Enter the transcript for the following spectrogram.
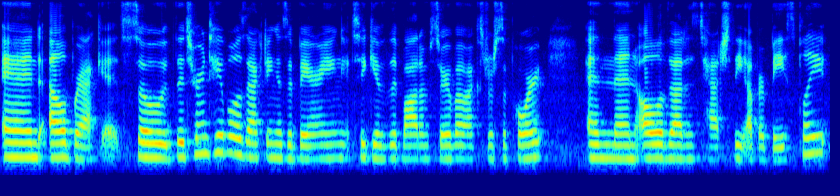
and L brackets. So the turntable is acting as a bearing to give the bottom servo extra support and then all of that is attached to the upper base plate.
